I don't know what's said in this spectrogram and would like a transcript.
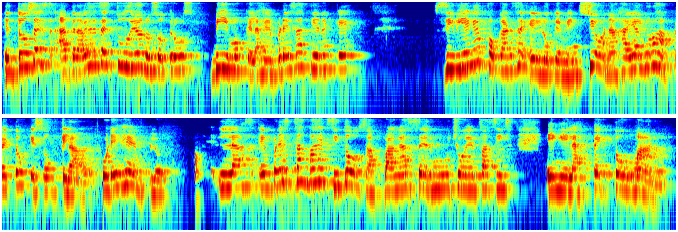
Entonces, a través de ese estudio nosotros vimos que las empresas tienen que, si bien enfocarse en lo que mencionas, hay algunos aspectos que son clave. Por ejemplo, las empresas más exitosas van a hacer mucho énfasis en el aspecto humano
